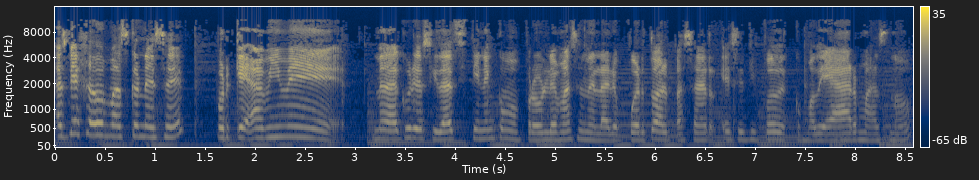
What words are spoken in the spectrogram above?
¿Has viajado más con ese? Porque a mí me, me da curiosidad si tienen como problemas en el aeropuerto al pasar ese tipo de como de armas, ¿no?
